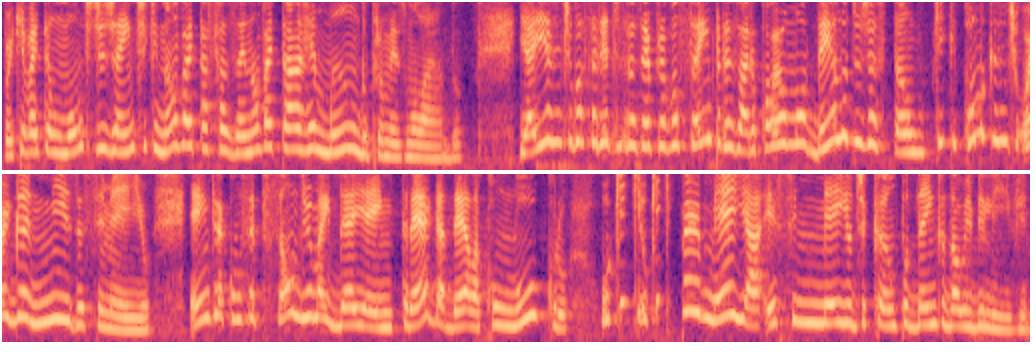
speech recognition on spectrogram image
Porque vai ter um monte de gente que não vai estar tá fazendo, não vai estar tá remando para o mesmo lado. E aí a gente gostaria de trazer para você, empresário, qual é o modelo de gestão, que, como que a gente organiza esse meio? Entre a concepção de uma ideia e a entrega dela com lucro, o que, o que, que permeia esse meio de campo dentro da We Believe?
